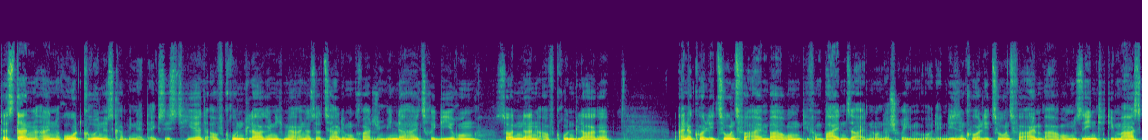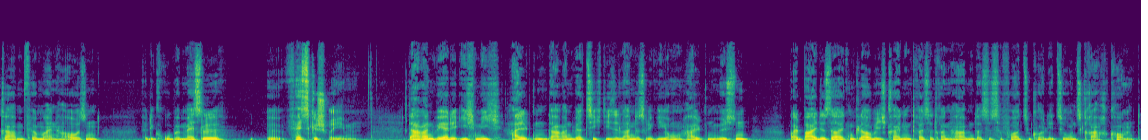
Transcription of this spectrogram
dass dann ein rot-grünes Kabinett existiert, auf Grundlage nicht mehr einer sozialdemokratischen Minderheitsregierung, sondern auf Grundlage einer Koalitionsvereinbarung, die von beiden Seiten unterschrieben wurde. In diesen Koalitionsvereinbarungen sind die Maßgaben für Mainhausen, für die Grube Messel äh, festgeschrieben. Daran werde ich mich halten. Daran wird sich diese Landesregierung halten müssen, weil beide Seiten, glaube ich, kein Interesse daran haben, dass es sofort zu Koalitionskrach kommt.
